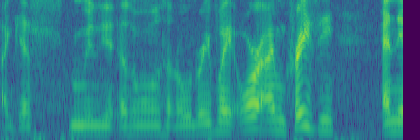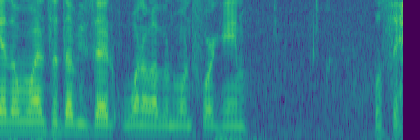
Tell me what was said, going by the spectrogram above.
I guess maybe the other one was an old replay, or I'm crazy, and the other one was a WZ11114 game. We'll see.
